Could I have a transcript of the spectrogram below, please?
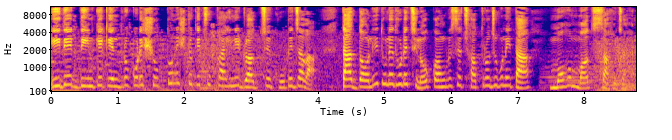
ঈদের দিনকে কেন্দ্র করে সত্যনিষ্ঠ কিছু কাহিনী রাজ্যে ঘটে যাওয়া, তা দলে তুলে ধরেছিল কংগ্রেসের ছাত্র যুবনেতা মোহাম্মদ শাহজাহান।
